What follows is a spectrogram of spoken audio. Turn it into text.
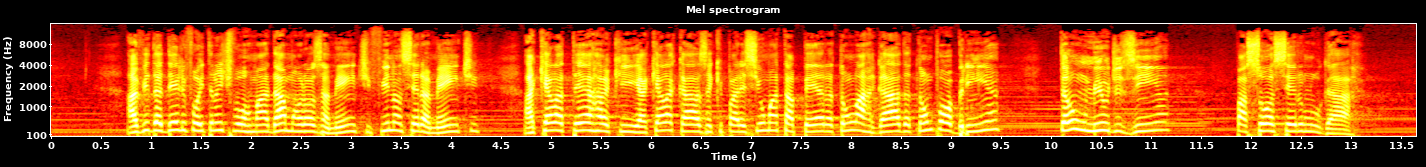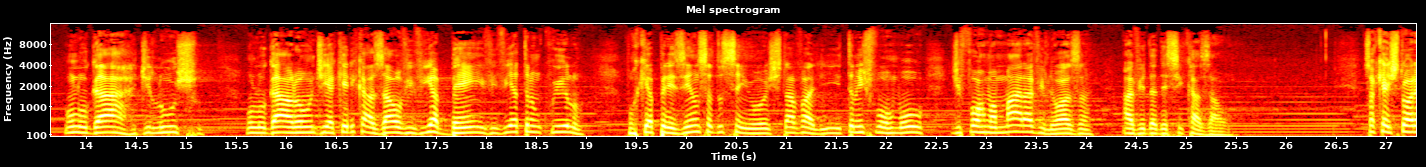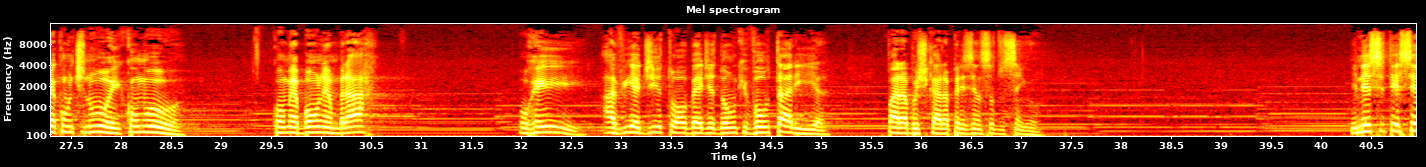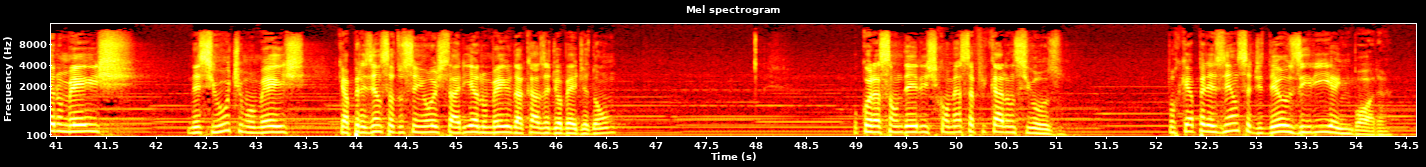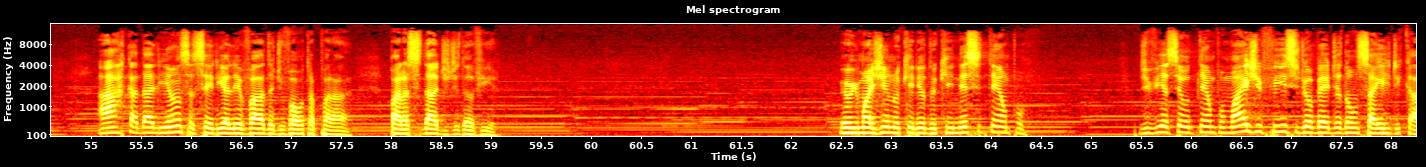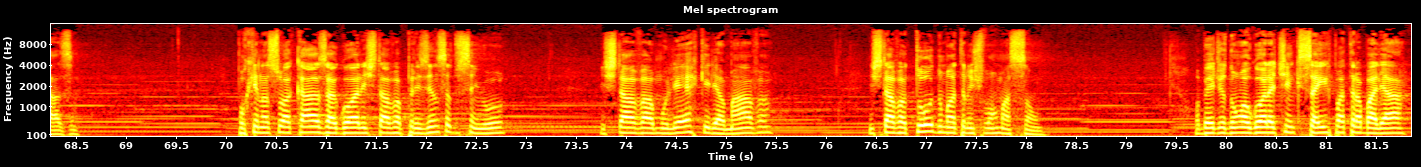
A vida dele foi transformada amorosamente, financeiramente. Aquela terra que, aquela casa que parecia uma tapera tão largada, tão pobrinha, tão humildezinha, passou a ser um lugar, um lugar de luxo, um lugar onde aquele casal vivia bem, vivia tranquilo, porque a presença do Senhor estava ali e transformou de forma maravilhosa a vida desse casal. Só que a história continua e como como é bom lembrar, o rei havia dito a Obed-edom que voltaria para buscar a presença do Senhor. E nesse terceiro mês, nesse último mês, que a presença do Senhor estaria no meio da casa de Obed-Edom, o coração deles começa a ficar ansioso, porque a presença de Deus iria embora. A arca da aliança seria levada de volta para, para a cidade de Davi. Eu imagino, querido, que nesse tempo devia ser o tempo mais difícil de Obed-Edom sair de casa porque na sua casa agora estava a presença do Senhor, estava a mulher que ele amava, estava toda uma transformação. Obed-edom agora tinha que sair para trabalhar,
